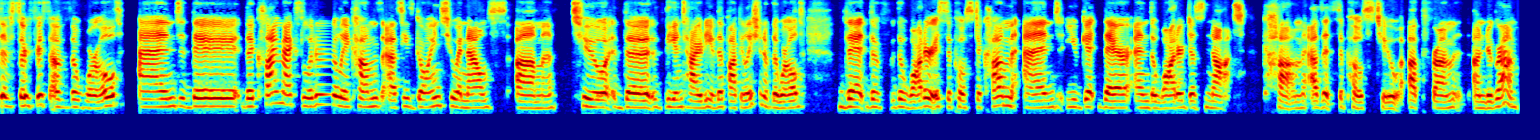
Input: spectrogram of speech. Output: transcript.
the surface of the world and the the climax literally comes as he's going to announce um, to the the entirety of the population of the world that the the water is supposed to come and you get there and the water does not come as it's supposed to up from underground.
